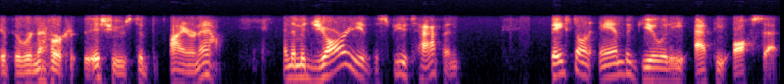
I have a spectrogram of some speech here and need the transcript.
if there were never issues to iron out. And the majority of disputes happen based on ambiguity at the offset.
